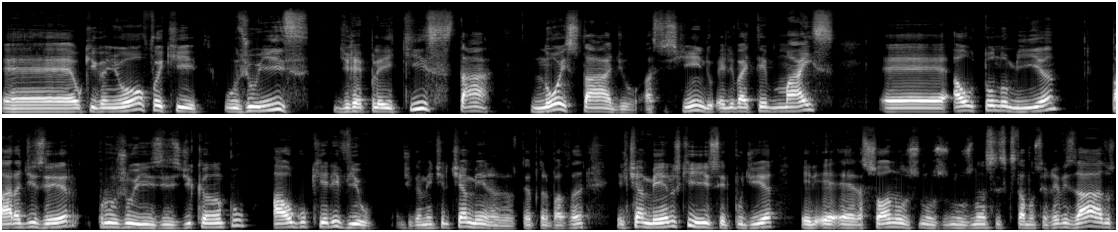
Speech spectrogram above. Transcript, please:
É, o que ganhou foi que o juiz de replay que está no estádio assistindo, ele vai ter mais é, autonomia para dizer para os juízes de campo algo que ele viu. Antigamente ele tinha menos, o tempo passado ele tinha menos que isso, ele podia, ele era só nos, nos, nos, lances que estavam sendo revisados,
